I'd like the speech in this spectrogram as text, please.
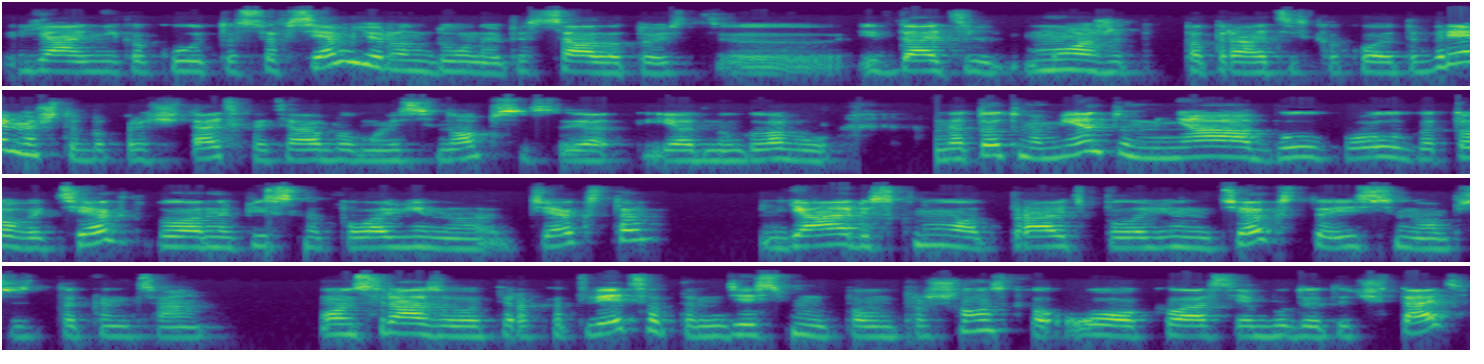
я не какую-то совсем ерунду написала, то есть э, издатель может потратить какое-то время, чтобы прочитать хотя бы мой синопсис и, и одну главу. На тот момент у меня был полуготовый текст, была написана половина текста. Я рискнула отправить половину текста и синопсис до конца. Он сразу, во-первых, ответил, там 10 минут, по-моему, прошло, он сказал, о, класс, я буду это читать.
